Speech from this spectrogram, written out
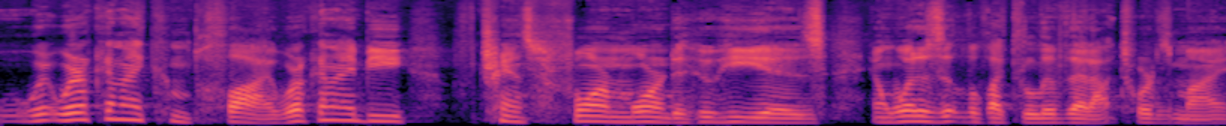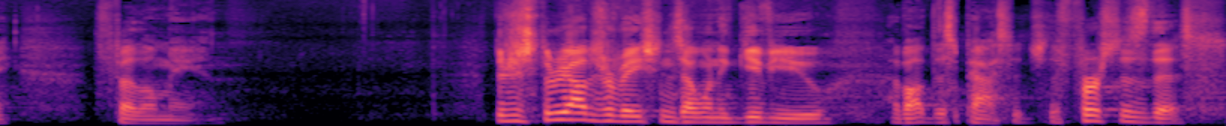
Where, where can I comply? Where can I be transformed more into who He is? And what does it look like to live that out towards my fellow man? There's just three observations I want to give you about this passage. The first is this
